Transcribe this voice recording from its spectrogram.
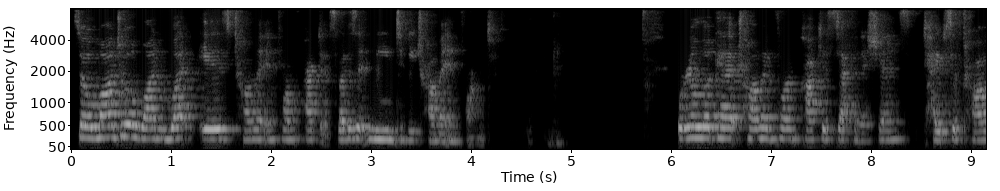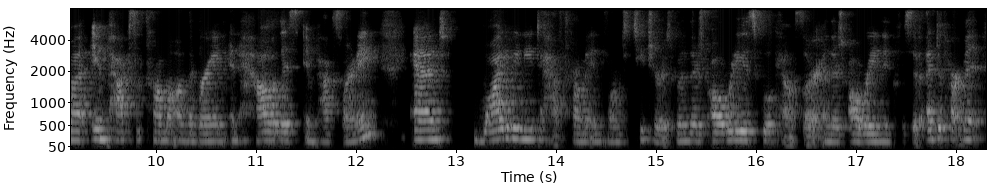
So, module one what is trauma informed practice? What does it mean to be trauma informed? We're going to look at trauma informed practice definitions, types of trauma, impacts of trauma on the brain, and how this impacts learning. And why do we need to have trauma informed teachers when there's already a school counselor and there's already an inclusive ed department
